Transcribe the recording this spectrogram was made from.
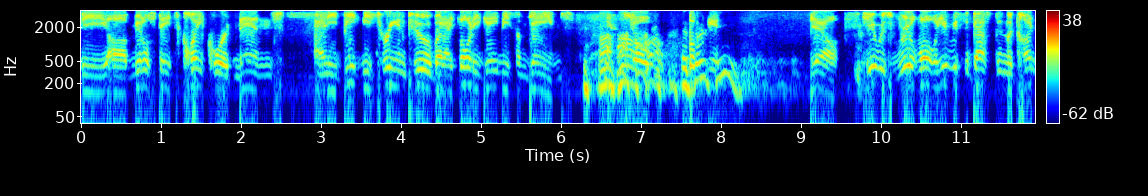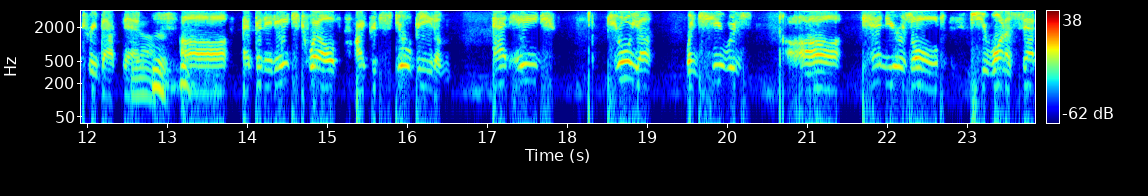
the uh, Middle States Clay Court men's, and he beat me three and two. But I thought he gave me some games. So- At 13. Yeah, he was real. Well, he was the best in the country back then. Yeah. Uh, and- but at age 12, I could still beat him. At age, Julia, when she was uh, 10 years old, she won a set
